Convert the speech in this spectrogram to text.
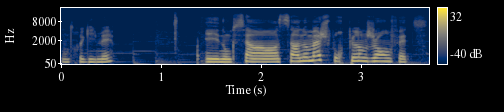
entre guillemets. Et donc c'est un, un, hommage pour plein de gens en fait.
